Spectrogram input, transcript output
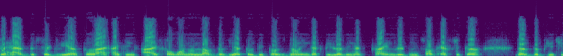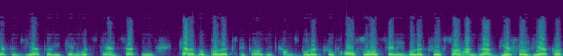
to have the said vehicle. I, I think I, for one, will love the vehicle because knowing that we live in a crime-ridden South Africa, the, the beauty of this vehicle, it can withstand certain caliber bullets because it comes bulletproof also, semi-bulletproof. So alhamdulillah, beautiful vehicle.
